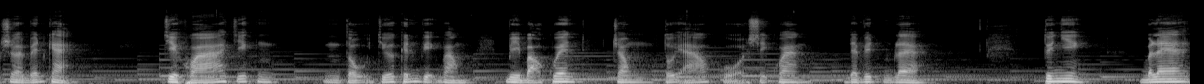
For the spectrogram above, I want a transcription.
rời bến cảng chìa khóa chiếc tủ chứa kính viễn vọng bị bỏ quên trong túi áo của sĩ quan David Blair. Tuy nhiên, Blair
